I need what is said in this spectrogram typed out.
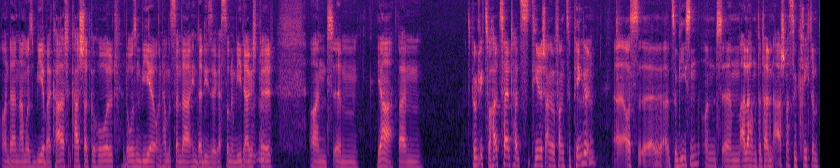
Und dann haben wir uns Bier bei Kar Karstadt geholt, Dosenbier und haben uns dann da hinter diese Gastronomie dargestellt. Mhm. Und ähm, ja, beim pünktlich zur Halbzeit hat's tierisch angefangen zu pinkeln. Mhm äh, aus, äh, zu gießen und ähm, alle haben total den Arsch nass gekriegt und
